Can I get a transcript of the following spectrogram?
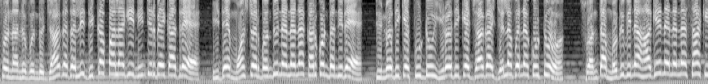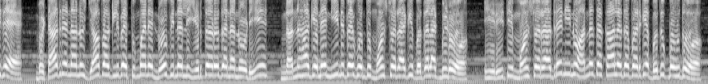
ಸೊ ನಾನು ಒಂದು ಜಾಗದಲ್ಲಿ ದಿಕ್ಕಾಪಾಲಾಗಿ ನಿಂತಿರ್ಬೇಕಾದ್ರೆ, ಇದೇ ಮಾಸ್ಟರ್ ಬಂದು ನನ್ನನ್ನ ಕರ್ಕೊಂಡ್ ಬಂದಿದೆ. ತಿನ್ನೋದಿಕ್ಕೆ ಫುಡ್ ಇರೋದಿಕ್ಕೆ ಜಾಗ ಎಲ್ಲವನ್ನ ಕೊಟ್ಟು ಸ್ವಂತ ಮಗುವಿನ ಹಾಗೆ ನನ್ನನ್ನ ಸಾಕಿದೆ. ಬಟ್ ಆದ್ರೆ ನಾನು ಯಾವಾಗ್ಲೂ ತುಂಬಾನೇ ನೋವಿನಲ್ಲಿ ಇರ್ತಾ ಇರೋದನ್ನ ನೋಡಿ, ನನ್ನ ಹಾಗೇನೆ ಬೇಗ ಒಂದು ಮಾಸ್ಟರ್ ಆಗಿ ಬದಲಾಗ್ಬಿಡು. ಈ ರೀತಿ ಮಾಸ್ಟರ್ ಆದ್ರೆ ನೀನು ಅನ್ನದ ಕಾಲದವರೆಗೆ ಬದುಕಬಹುದು.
